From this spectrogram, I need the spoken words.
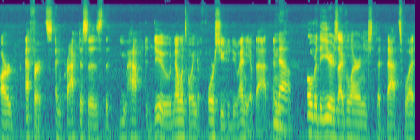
are efforts and practices that you have to do. No one's going to force you to do any of that. And No. over the years I've learned that that's what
